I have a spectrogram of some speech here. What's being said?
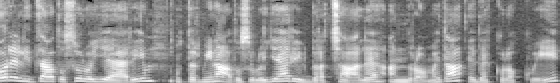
Ho realizzato solo ieri, ho terminato solo ieri il bracciale Andromeda ed eccolo qui,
